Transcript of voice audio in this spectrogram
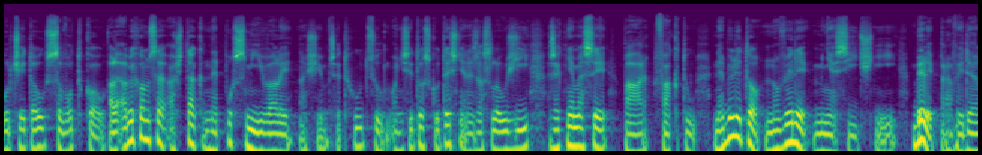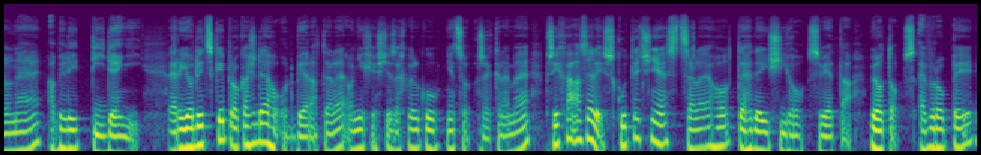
určitou svodkou. Ale abychom se až tak neposmívali našim předchůdcům, oni si to skutečně nezaslouží, řekněme si pár faktů. Nebyly to noviny měsíční, byly pravidelné a byly týdenní. Periodicky pro každého odběratele, o nich ještě za chvilku něco řekneme, přicházeli skutečně z celého tehdejšího světa. Bylo to z Evropy,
